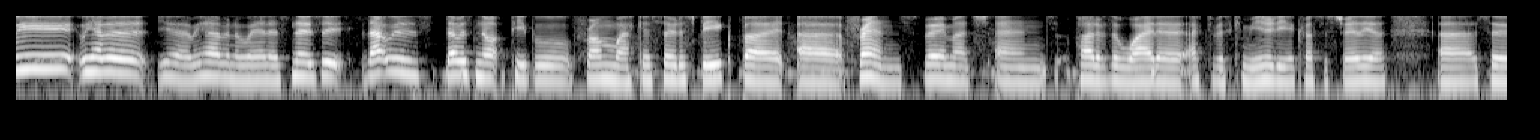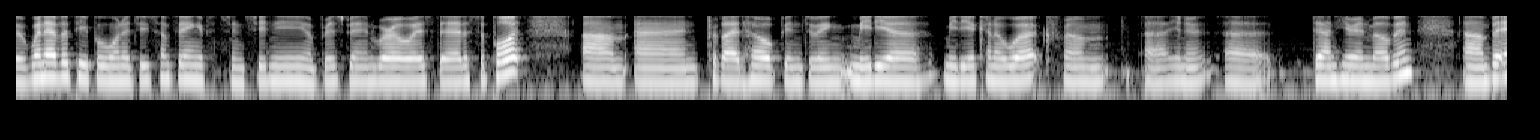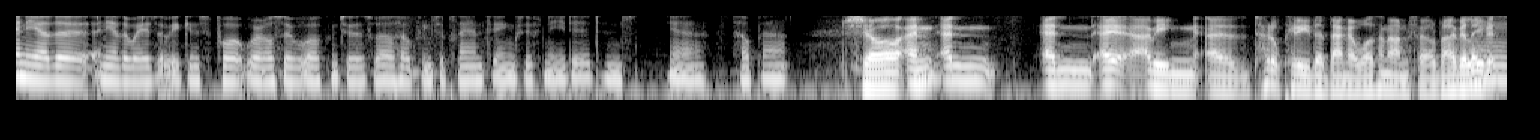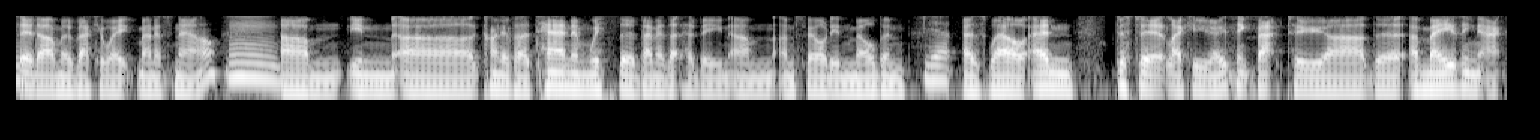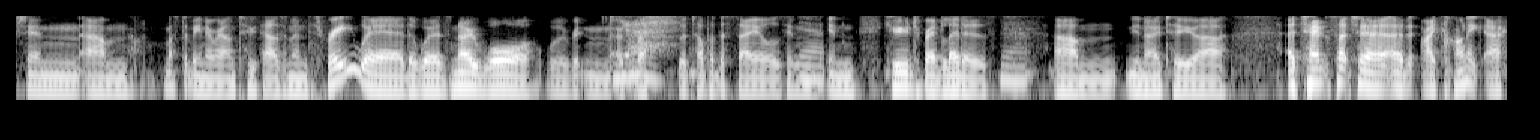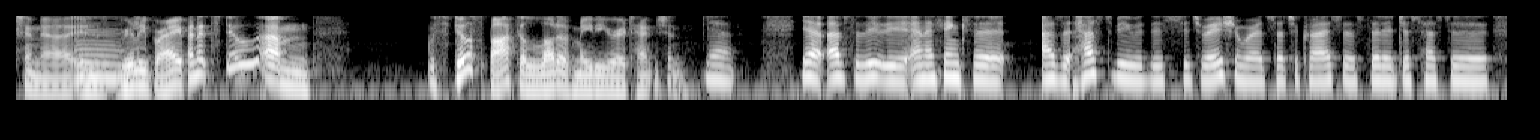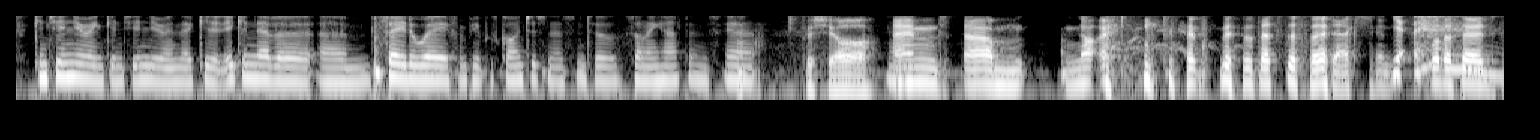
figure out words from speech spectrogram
we we have a yeah we have an awareness. No, so that was that was not people from WACA, so to speak, but uh, friends very much and part of the wider activist community across Australia. Uh, so whenever people want to do something, if it's in Sydney or Brisbane, we're always there to support um, and provide help in doing media media kind of work from uh, you know. Down here in Melbourne, um, but any other any other ways that we can support, we're also welcome to as well, helping to plan things if needed, and yeah, help out. Sure, and and and uh, I mean, uh, total pity the banner wasn't unfurled, but I believe it Mm. said um, "Evacuate Manus now," Mm. um, in uh, kind of a tandem with the banner that had been um, unfurled in Melbourne Yeah. as well. And just to like you know think back to uh, the amazing action, um, must have been around 2003, where the words "No War" were written Yeah. across the top of the sails in Yeah. in huge red letters. Um, you know to. Attempt such a, an iconic action uh, is Mm. really brave, and it still um, still sparked a lot of media attention. Yeah, yeah, absolutely. And I think that as it has to be with this situation where it's such a crisis, that it just has to continue and continue, and can, it can never um, fade away from people's consciousness until something happens. Yeah. For sure, Yeah. and um, not that's the third action. Yeah. well, the third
